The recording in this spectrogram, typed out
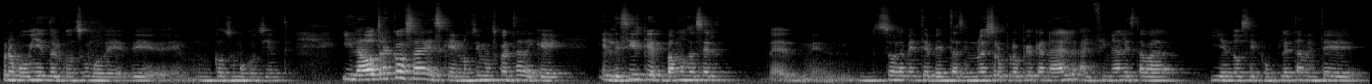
promoviendo el consumo de, de, un consumo consciente. Y la otra cosa es que nos dimos cuenta de que el decir que vamos a hacer solamente ventas en nuestro propio canal, al final estaba yéndose completamente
